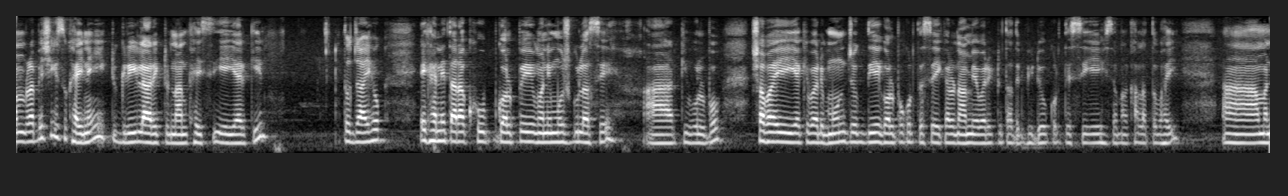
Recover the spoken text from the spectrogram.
আমরা বেশি কিছু খাই নাই, একটু গ্রিল আর একটু নান খাইছি এই আর কি। তো যাই হোক, এখানে তারা খুব গল্পে মানে মশগুল আছে, আর কি বলব, সবাই একেবারে মন যোগ দিয়ে গল্প করতেছে, এই কারণে আমি আবার একটু তাদের ভিডিও করতেছি, এই হিসেবে আমার খালাতো ভাই। আমার,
